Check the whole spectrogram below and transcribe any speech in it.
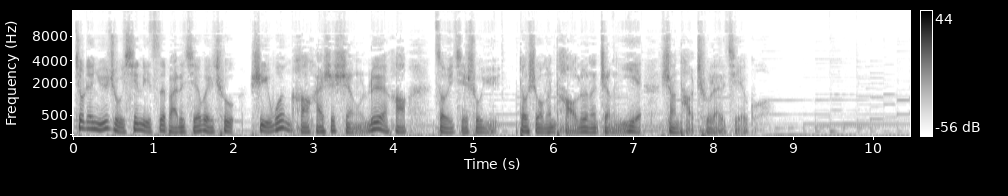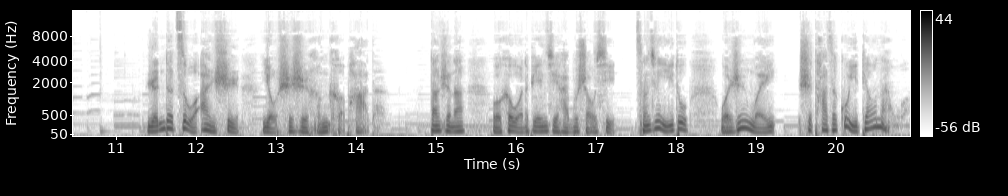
就连女主心理自白的结尾处是以问号还是省略号作为结束语，都是我们讨论了整夜商讨出来的结果。人的自我暗示有时是很可怕的。当时呢，我和我的编辑还不熟悉，曾经一度我认为是他在故意刁难我。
